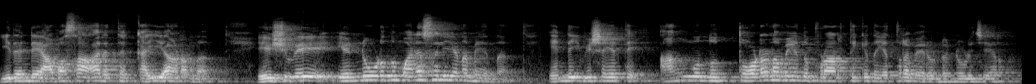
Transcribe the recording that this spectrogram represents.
ഇതെന്റെ അവസാനത്തെ കൈയാണെന്ന്. യേശുവേ എന്നോടൊന്ന് മനസ്സലിയണമേ എന്ന് എന്റെ ഈ വിഷയത്തെ അങ്ങൊന്ന് തൊടണമേ എന്ന് പ്രാർത്ഥിക്കുന്ന എത്ര പേരുണ്ട് എന്നോട് ചേർന്ന്.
